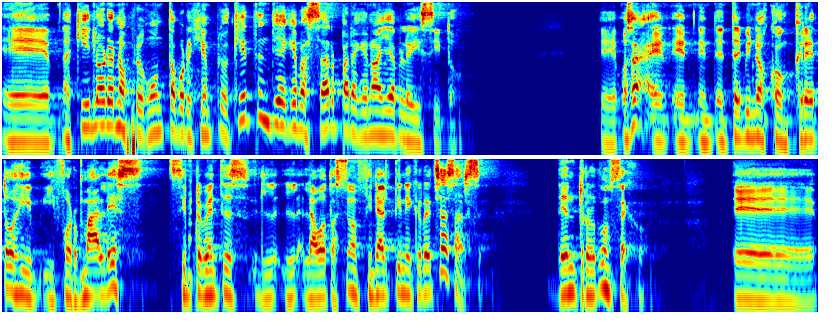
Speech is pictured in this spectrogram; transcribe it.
Eh, aquí Lore nos pregunta, por ejemplo, ¿qué tendría que pasar para que no haya plebiscito? Eh, o sea, en, términos concretos y, formales, simplemente la, votación final tiene que rechazarse dentro del Consejo. Eh,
